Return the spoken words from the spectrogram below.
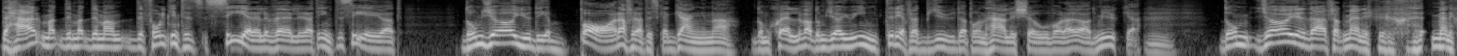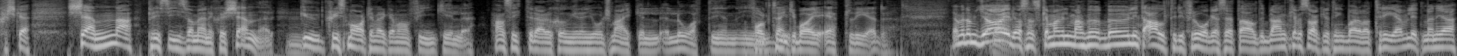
Det här, det, det, man, det folk inte ser eller väljer att inte se är ju att de gör ju det bara för att det ska gagna dem själva. De gör ju inte det för att bjuda på en härlig show och vara ödmjuka. Mm. De gör ju det där för att människor, människor ska känna precis vad människor känner. Mm. Gud, Chris Martin verkar vara en fin kille. Han sitter där och sjunger en George Michael-låt i en... I Folk en... tänker bara i ett led. Ja men de gör ju det och sen ska man man behöver väl inte alltid ifrågasätta allt. Ibland kan väl saker och ting bara vara trevligt men jag,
